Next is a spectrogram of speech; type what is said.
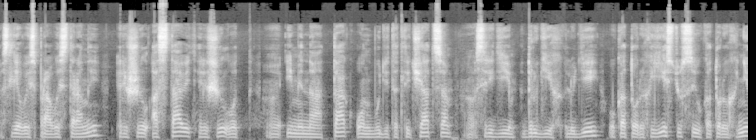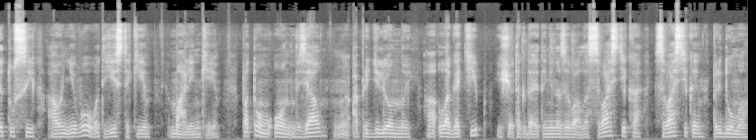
с левой и с правой стороны, решил оставить, решил вот именно так он будет отличаться среди других людей, у которых есть усы, у которых нет усы, а у него вот есть такие маленькие. Потом он взял определенный а, логотип, еще тогда это не называлось свастика, свастикой придумал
